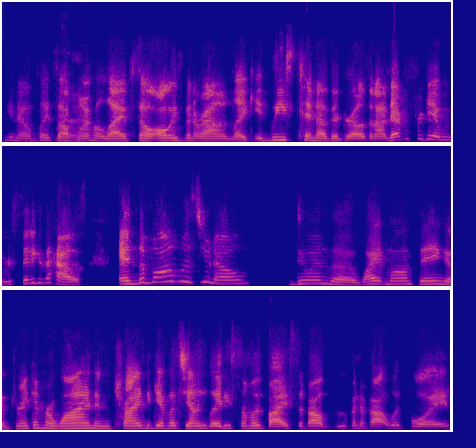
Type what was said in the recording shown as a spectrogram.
you know, mm, played right. softball my whole life. So always been around like at least 10 other girls. And I'll never forget we were sitting in the house and the mom was, you know, doing the white mom thing of drinking her wine and trying to give us young ladies some advice about moving about with boys.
